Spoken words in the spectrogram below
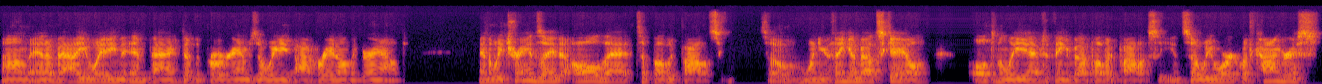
um, and evaluating the impact of the programs that we operate on the ground. And we translate all that to public policy. So when you're thinking about scale, ultimately you have to think about public policy. And so we work with Congress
